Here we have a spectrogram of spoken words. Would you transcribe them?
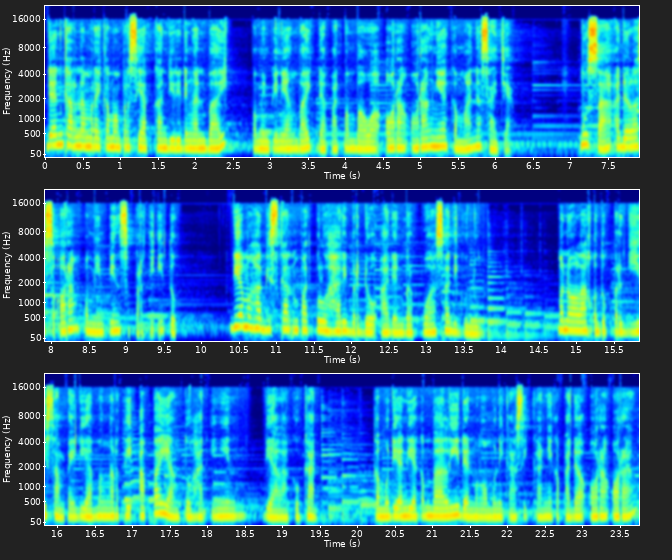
Dan karena mereka mempersiapkan diri dengan baik, pemimpin yang baik dapat membawa orang-orangnya ke mana saja. Musa adalah seorang pemimpin seperti itu. Dia menghabiskan 40 hari berdoa dan berpuasa di gunung. Menolak untuk pergi sampai dia mengerti apa yang Tuhan ingin dia lakukan. Kemudian dia kembali dan mengomunikasikannya kepada orang-orang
